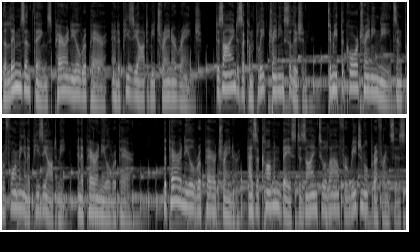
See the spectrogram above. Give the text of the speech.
the Limbs and Things Perineal Repair and Episiotomy Trainer range, designed as a complete training solution to meet the core training needs in performing an episiotomy and a perineal repair. The Perineal Repair Trainer has a common base designed to allow for regional preferences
